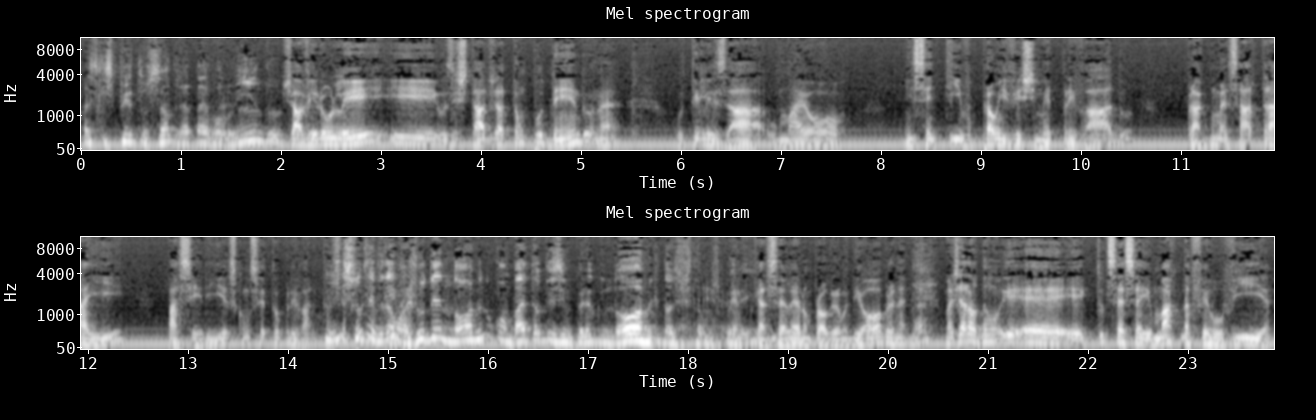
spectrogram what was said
parece que Espírito Santo já está evoluindo. Já virou lei e os estados já estão podendo né, utilizar o maior incentivo para o investimento privado para começar a atrair parcerias com o setor privado. Então, isso, deve dar uma ajuda enorme no combate ao desemprego enorme que nós estamos é, com ele. É, que acelera um programa de obra, né? É? Mas, Geraldão, é, é, é, tu dissesse aí, o marco da ferrovia,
